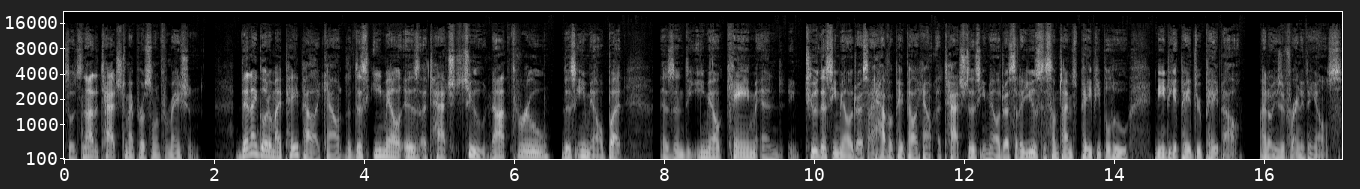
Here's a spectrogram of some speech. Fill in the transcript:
So it's not attached to my personal information. Then I go to my PayPal account that this email is attached to, not through this email, but as in the email came and to this email address, I have a PayPal account attached to this email address that I use to sometimes pay people who need to get paid through PayPal. I don't use it for anything else.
